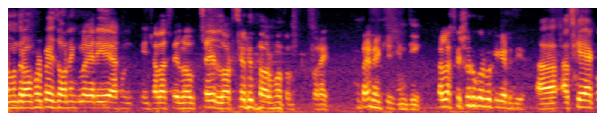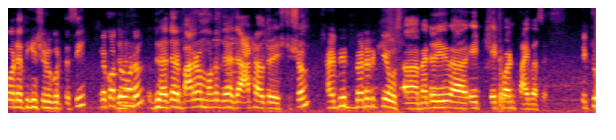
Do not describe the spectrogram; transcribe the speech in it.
আমাদের অফার প্রাইস অনেকগুলো গাড়ি এখন ইনশাল্লাহ সেল হচ্ছে। লট ছেড়ে দেওয়ার মতন করে। তাই নাকি? জি। তাহলে আজকে শুরু করব কি গাড়ি দিয়ে? আজকে এক কোটা থেকে শুরু করতেছি। এটা কত মডেল দুই হাজার বারোর মডেল দুই হাজার আঠারোতে রেজিস্ট্রেশন হাইব্রিড ব্যাটারি কি অবস্থা? Battery eight eight point five আছে। একটু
